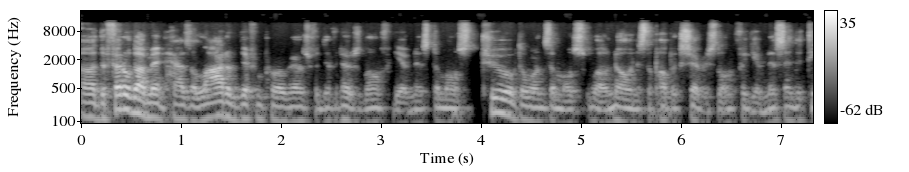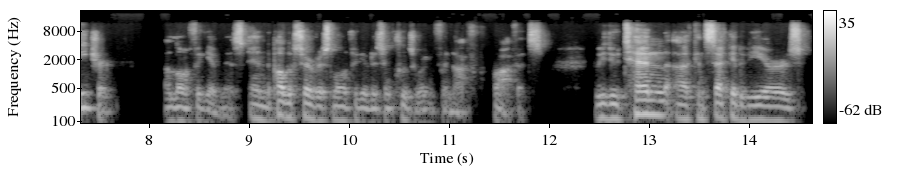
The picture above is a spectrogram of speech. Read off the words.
Uh, the federal government has a lot of different programs for different types of loan forgiveness. The most two of the ones that most well known is the public service loan forgiveness and the teacher loan forgiveness. And the public service loan forgiveness includes working for not-for-profits. We do 10 uh, consecutive years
